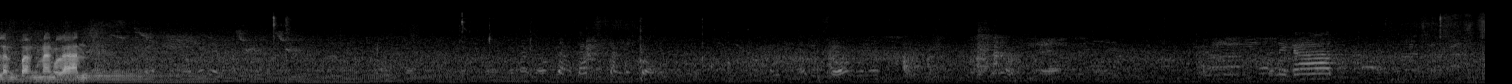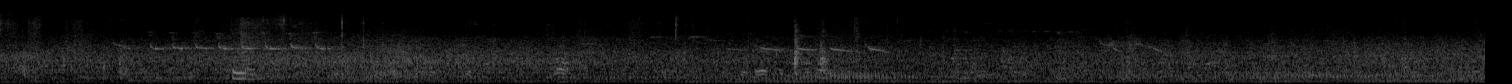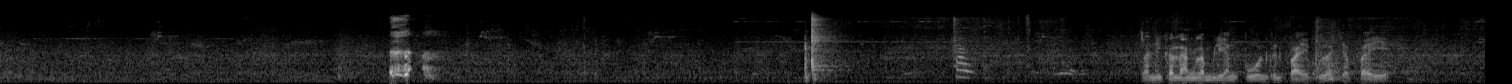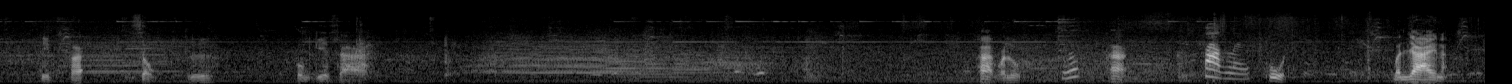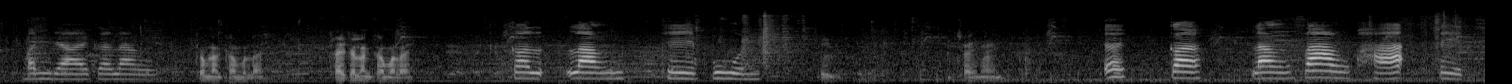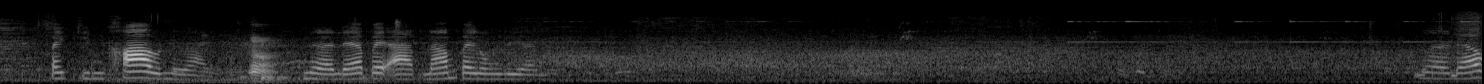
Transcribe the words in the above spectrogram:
ำลังบังนั่งร้าน ตอนนี้กำลังลำเลียงปูนขึ้นไปเพื่อจะไปติดพระศกหรือพรมเกษาภาควะลูกหึภาคฝากเลยพูด บรรยายน่ะ บรรยายกำลังกำลังทำอะไร ใครกำลังทำอะไรกำลังเทปูน เออ ใช่ไหม เอ้ย กำลังสร้างพระเสร็จไปกินข้าวเหนื่อย อ่าเหนื่อยแล้วไปอาบน้ำไปโรงเรียน เหนื่อยแล้ว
